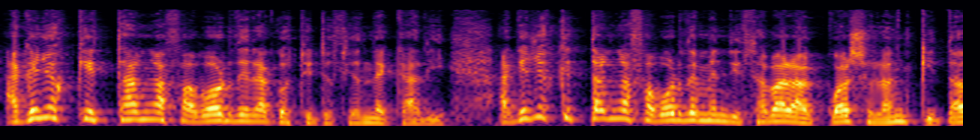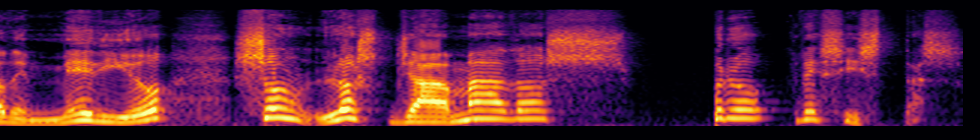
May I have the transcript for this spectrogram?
aquellos que están a favor de la Constitución de Cádiz, aquellos que están a favor de Mendizábal al cual se lo han quitado de en medio, son los llamados progresistas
